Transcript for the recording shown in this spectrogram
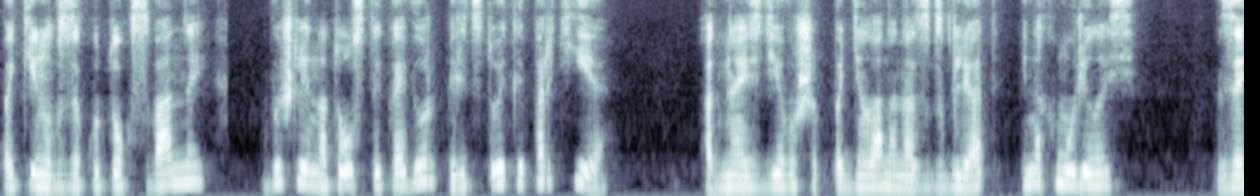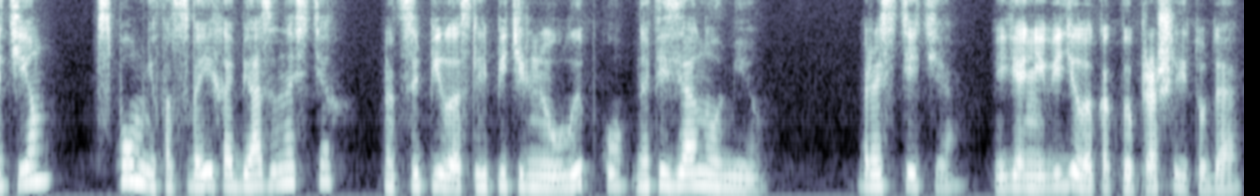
покинув закуток с ванной, вышли на толстый ковер перед стойкой портье. Одна из девушек подняла на нас взгляд и нахмурилась. Затем, вспомнив о своих обязанностях, нацепила ослепительную улыбку на физиономию. «Простите, я не видела, как вы прошли туда.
